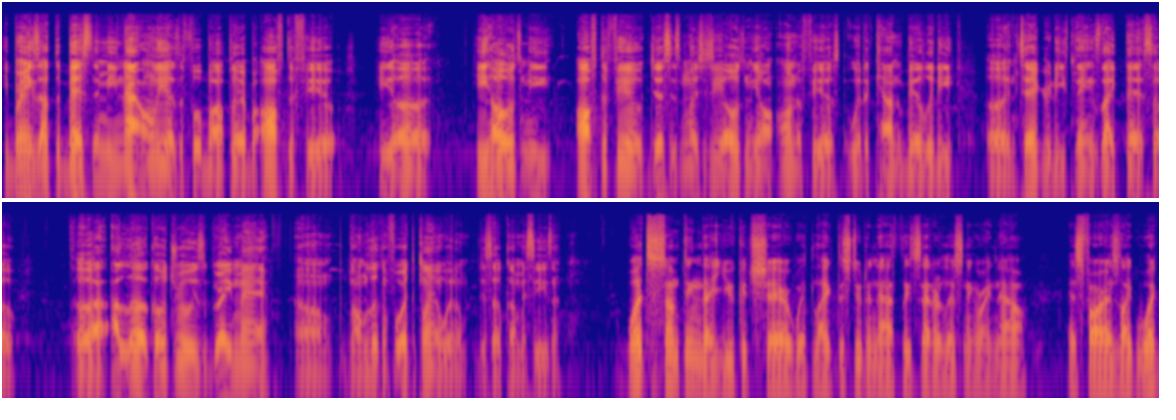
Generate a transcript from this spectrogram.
he brings out the best in me, not only as a football player but off the field. He uh he holds me off the field just as much as he holds me on, on the field with accountability, uh, integrity, things like that. So uh, I, I love Coach Rhule. He's a great man. Um, I'm looking forward to playing with him this upcoming season. What's something that you could share with like the student athletes that are listening right now, as far as like what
